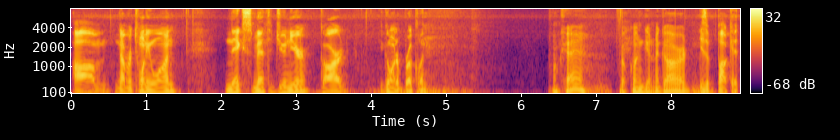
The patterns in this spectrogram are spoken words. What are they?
Um, number twenty one, Nick Smith Jr. guard. He's going to Brooklyn. Okay, Brooklyn getting a guard. He's a bucket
